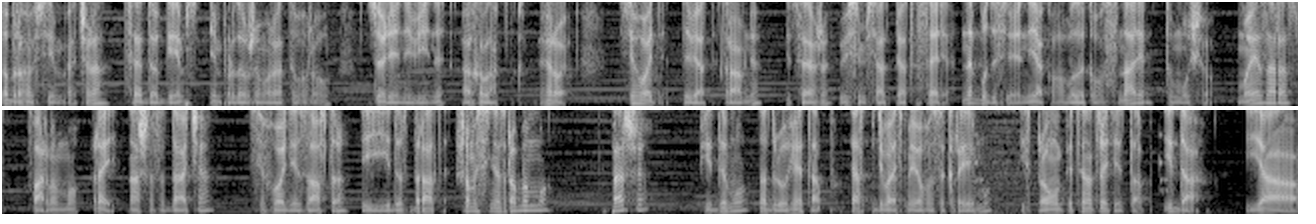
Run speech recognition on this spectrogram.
Доброго всім вечора. Це Dog Games і ми продовжуємо грати в гру Зоряні війни, а Галактика. Герой. Сьогодні 9 травня, і це вже 85 серія. Не буде сьогодні ніякого великого сценарія, тому що ми зараз фармимо рей. Наша задача сьогодні і завтра її дозбирати. Що ми сьогодні зробимо? По-перше, підемо на другий етап. Я сподіваюся, ми його закриємо і спробуємо піти на третій етап. І да, я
